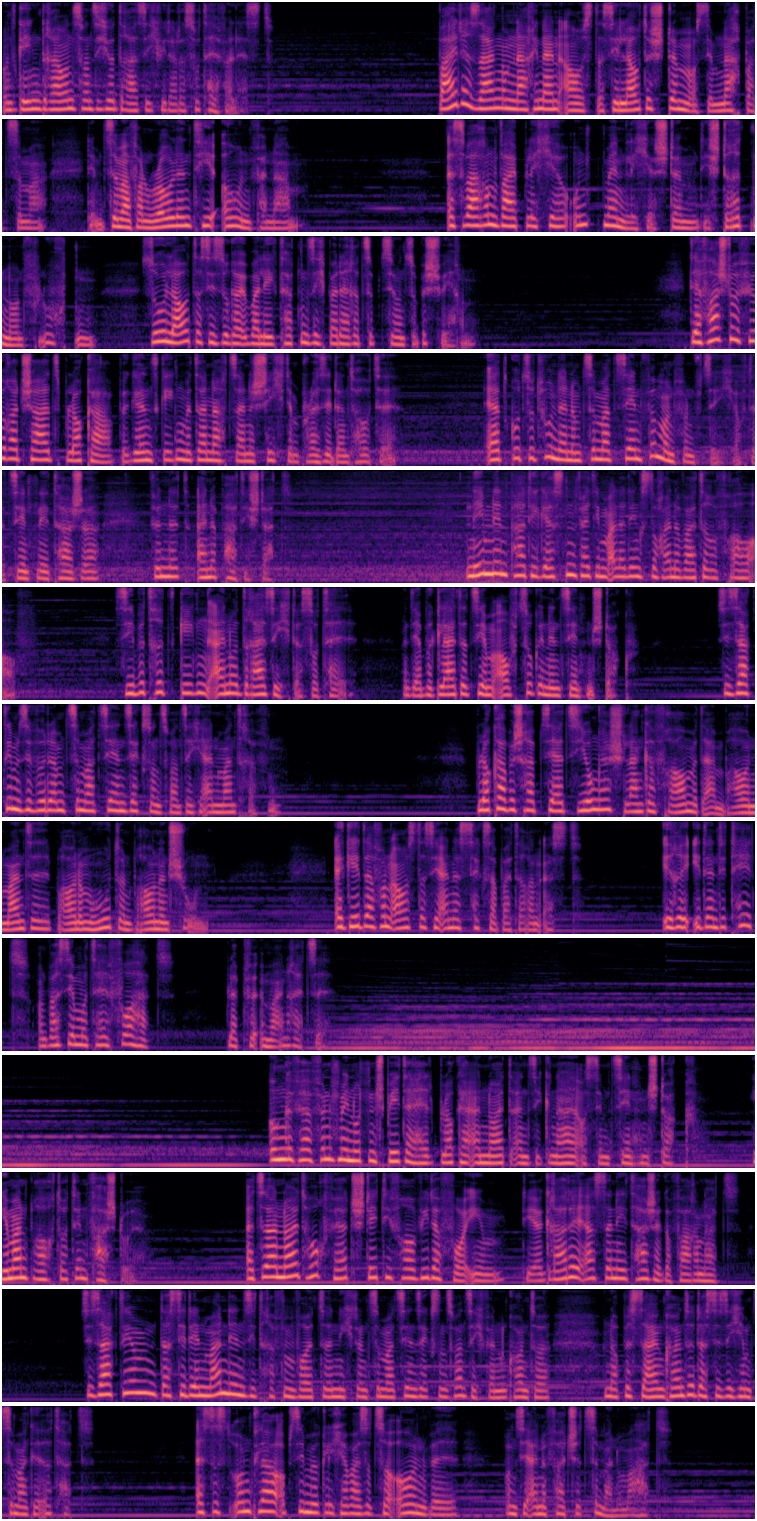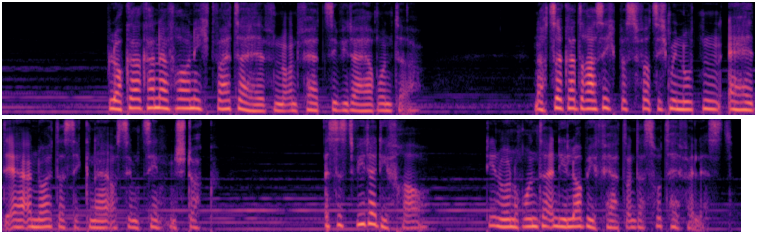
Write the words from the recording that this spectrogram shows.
und gegen 23.30 Uhr wieder das Hotel verlässt. Beide sagen im Nachhinein aus, dass sie laute Stimmen aus dem Nachbarzimmer, dem Zimmer von Roland T. Owen, vernahmen. Es waren weibliche und männliche Stimmen, die stritten und fluchten, so laut, dass sie sogar überlegt hatten, sich bei der Rezeption zu beschweren. Der Fahrstuhlführer Charles Blocker beginnt gegen Mitternacht seine Schicht im President Hotel. Er hat gut zu tun, denn im Zimmer 1055 auf der 10. Etage findet eine Party statt. Neben den Partygästen fällt ihm allerdings noch eine weitere Frau auf. Sie betritt gegen 1.30 Uhr das Hotel und er begleitet sie im Aufzug in den 10. Stock. Sie sagt ihm, sie würde im Zimmer 1026 einen Mann treffen. Blocker beschreibt sie als junge, schlanke Frau mit einem braunen Mantel, braunem Hut und braunen Schuhen. Er geht davon aus, dass sie eine Sexarbeiterin ist. Ihre Identität und was sie im Hotel vorhat, bleibt für immer ein Rätsel. Ungefähr fünf Minuten später hält Blocker erneut ein Signal aus dem zehnten Stock. Jemand braucht dort den Fahrstuhl. Als er erneut hochfährt, steht die Frau wieder vor ihm, die er gerade erst eine Etage gefahren hat. Sie sagt ihm, dass sie den Mann, den sie treffen wollte, nicht im Zimmer 1026 finden konnte und ob es sein könnte, dass sie sich im Zimmer geirrt hat. Es ist unklar, ob sie möglicherweise zur Owen will und sie eine falsche Zimmernummer hat. Blocker kann der Frau nicht weiterhelfen und fährt sie wieder herunter. Nach ca. 30 bis 40 Minuten erhält er erneut das Signal aus dem zehnten Stock. Es ist wieder die Frau, die nun runter in die Lobby fährt und das Hotel verlässt.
